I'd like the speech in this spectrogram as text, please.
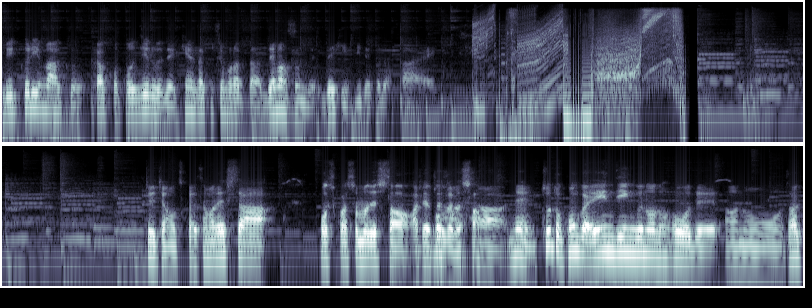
びっくりマーク、カッコ閉じるで検索してもらったら出ますんで、ぜひ見てください。しゅうちゃんお疲れ様でした。お疲れ様でした。ありがとうございました。ね、ちょっと今回エンディングの方で、あのさっ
